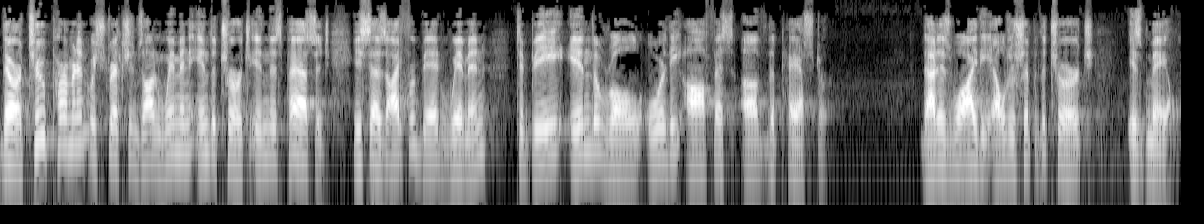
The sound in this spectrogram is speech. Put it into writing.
There are two permanent restrictions on women in the church in this passage. He says, I forbid women to be in the role or the office of the pastor. That is why the eldership of the church is male.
